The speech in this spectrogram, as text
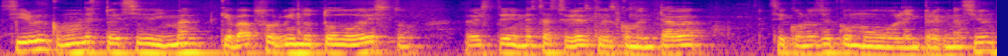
sirven como una especie de imán que va absorbiendo todo esto. Este, en estas teorías que les comentaba, se conoce como la impregnación.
